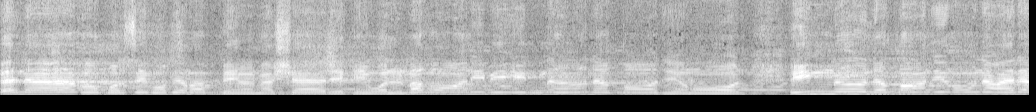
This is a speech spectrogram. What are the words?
فلا أقسم برب المشارق والمغارب إنا لقادرون. إنا لقادرون على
